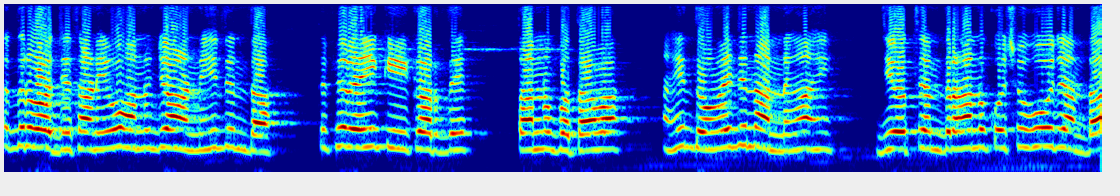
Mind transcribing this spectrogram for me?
ਤੇ ਦਰਵਾਜ਼ੇ ਥਾਣੀ ਉਹ ਸਾਨੂੰ ਜਾਣ ਨਹੀਂ ਦਿੰਦਾ ਤੇ ਫਿਰ ਅਸੀਂ ਕੀ ਕਰਦੇ? ਤੁਹਾਨੂੰ ਪਤਾ ਵਾ ਅਸੀਂ ਦੋਵੇਂ ਜਨਾਨੀਆਂ ਸੀ। ਜੇ ਉੱਥੇ ਅੰਦਰ ਸਾਨੂੰ ਕੁਝ ਹੋ ਜਾਂਦਾ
